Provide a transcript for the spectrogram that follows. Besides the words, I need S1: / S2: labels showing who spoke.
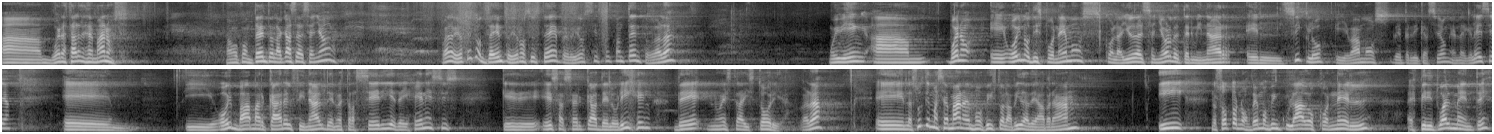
S1: Ah, buenas tardes, hermanos. ¿Estamos contentos en la casa del Señor? Bueno, yo estoy contento, yo no sé usted, pero yo sí estoy contento, ¿verdad? Muy bien. bueno, eh, hoy nos disponemos, con la ayuda del Señor, de terminar el ciclo que llevamos de predicación en la iglesia. Eh, y hoy va a marcar el final de nuestra serie de Génesis, que es acerca del origen de nuestra historia, ¿verdad? Eh, en las últimas semanas hemos visto la vida de Abraham y nosotros nos vemos vinculados con él espiritualmente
